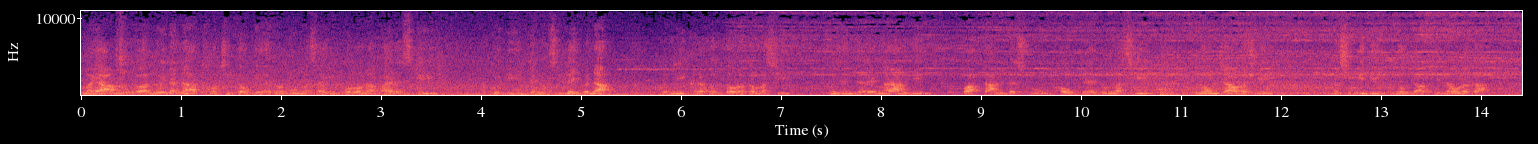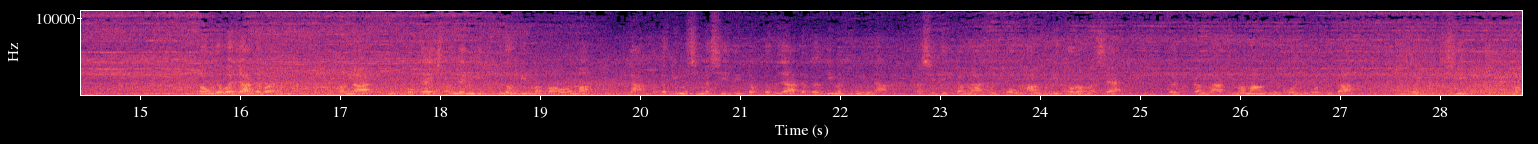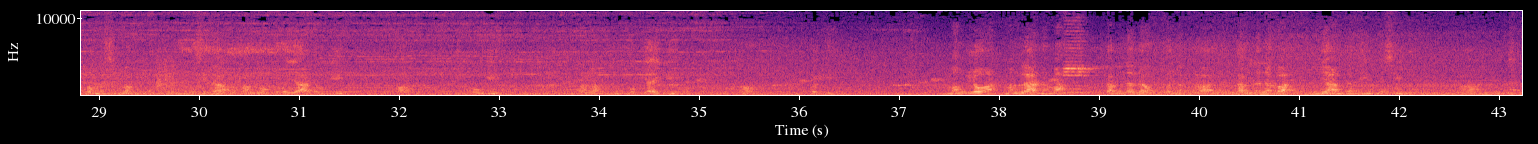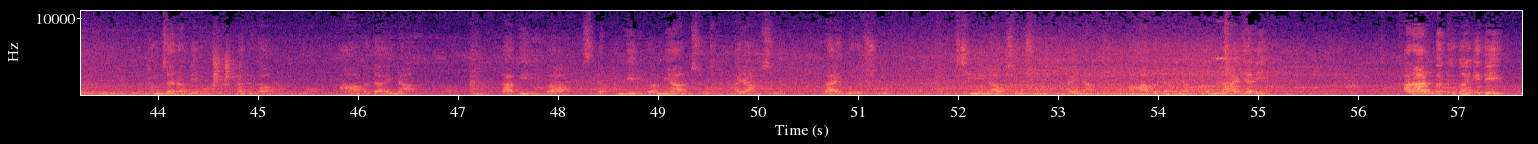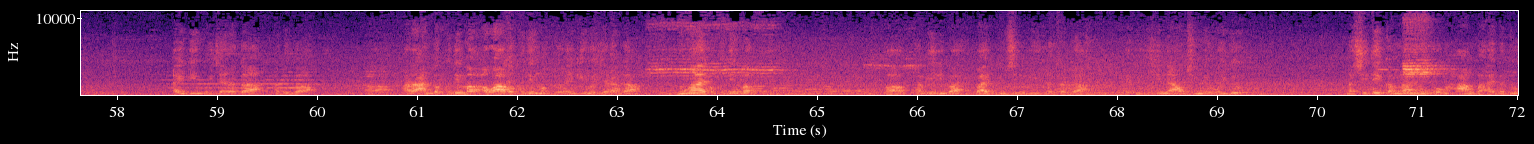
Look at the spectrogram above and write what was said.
ꯃꯌꯥꯝꯒ ꯂꯣꯏꯅꯅ ꯊꯕꯛꯁꯤ ꯇꯧꯒꯦ ꯍꯥꯏꯕꯕꯨ ꯉꯁꯥꯏꯒꯤ ꯀꯣꯔꯣꯅꯥ ꯚꯥꯏꯔꯁꯀꯤ ꯑꯩꯈꯣꯏꯒꯤ ꯀꯩꯅꯣꯁꯤ ꯂꯩꯕꯅ ꯑꯩꯈꯣꯏ ꯃꯤ ꯈꯔ ꯈꯛ ꯇꯧꯔꯒ ꯃꯁꯤ ꯄꯨꯟꯁꯤꯟꯖꯔꯦ ꯉꯔꯥꯡꯗꯤ ꯀ꯭ꯋꯥ ꯇꯥꯟꯕꯁꯨ ꯍꯧꯈ꯭ꯔꯦ ꯑꯗꯨ ꯉꯁꯤ ꯈꯨꯗꯣꯡꯆꯥꯕꯁꯤ ꯉꯁꯤꯒꯤꯗꯤ ꯈꯨꯗꯣꯡꯆꯥꯕꯁꯤ ꯂꯧꯔꯒ ꯇꯧꯗꯕ ꯌꯥꯗꯕ ꯀꯪꯂꯥ ꯊꯣꯛꯆꯥꯏ ꯁꯪꯂꯦꯟꯒꯤ ꯈꯨꯗꯧꯒꯤ ꯃꯄꯥꯎ ꯑꯃ ꯂꯥꯛꯄꯗꯒꯤ ꯃꯁꯤ ꯉꯁꯤꯗꯤ ꯇꯧꯗꯕ ꯌꯥꯗꯕꯒꯤ ꯃꯇꯨꯡ ꯏꯟꯅ ꯉꯁꯤꯗꯤ ꯀꯪꯂꯥ ꯌꯨꯝꯊꯣꯡ ꯍꯥꯡꯕꯒꯤ ꯊꯧꯔꯝ ꯑꯁꯦ ꯑꯩꯈꯣꯏ ꯀꯪꯂꯥꯒꯤ ꯃꯃꯥꯡ ꯍꯤꯡꯈꯣꯜ ꯑꯣꯏꯔꯤꯕ ꯑꯩꯈꯣꯏꯒꯤ ꯁꯤ ꯃꯐꯝ ꯑꯁꯤꯃꯛ ꯁꯤꯗ ꯄꯥꯡꯊꯣꯛꯇꯕ ꯌꯥꯗꯕꯒꯤ ꯑꯧ, ꯏꯄꯨꯒꯤ ꯀꯪꯂꯥ ꯌꯨꯝꯊꯣꯛꯆꯥꯏꯒꯤ ꯑꯧ, ꯑꯩꯈꯣꯏꯒꯤ ꯃꯪꯂꯥꯟ ꯃꯪꯂꯥꯟ ꯑꯃ ꯇꯝꯅꯅ ꯍꯣꯠꯅ- ꯑ, ꯇꯝꯅꯅꯕ ꯃꯤꯌꯥꯝꯗ ꯑꯩ ꯉꯁꯤ ꯑ, ꯊꯝꯖꯔꯒꯦ ꯑꯗꯨꯒ ꯑꯍꯥꯟꯕꯗ ꯑꯩꯅ ꯇꯥꯕꯤꯔꯤꯕ ꯁꯤꯗ ꯐꯝꯕꯤꯔꯤꯕ ꯃꯤꯌꯥꯝꯁꯨ ꯃꯌꯥꯝꯁꯨ ꯂꯥꯏ ꯒꯨꯔꯨꯁꯨ ꯏꯆꯤꯟ ꯏꯅꯥꯎꯁꯤꯡꯁꯨ ꯑꯩꯅ ꯑꯍꯥꯟꯕꯗ ꯑꯩꯅ ꯈꯨꯔꯝꯅ ꯍꯥꯏꯖꯔꯤ ꯑꯔꯥꯟꯕꯗꯨꯉꯒꯤꯗꯤ ꯑꯩꯒꯤ ꯑꯣꯏꯖꯔꯒ ꯑꯗꯨꯒ ꯑ, ꯑꯔꯥꯟꯕ ꯈꯨꯗꯤꯡꯃꯛ ꯑꯋꯥꯕ ꯈꯨꯗꯤꯡꯃꯛꯇꯨ ꯑꯩꯒꯤ ꯑꯣꯏꯖꯔꯒ ꯅꯨꯡꯉꯥꯏꯕ ꯈꯨꯗꯤꯡꯃꯛ ꯑ, ꯐꯝꯕꯤꯔꯤꯕ ꯏꯄꯥ ꯏꯄꯨꯁꯤꯡꯒꯤ ꯅꯠꯇ꯭ꯔꯒ ꯑꯩꯒꯤ ꯏꯆꯤꯟ ꯏꯅꯥꯎꯁꯤꯡꯒꯤ ꯑꯣꯏꯌꯨ ꯉꯁꯤꯗꯤ ꯀꯪꯂꯥ ꯅꯨꯡꯊꯣꯡ ꯍꯥꯡꯕ ꯍꯥꯏꯕꯗꯨ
